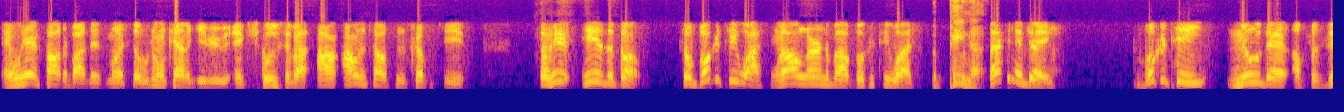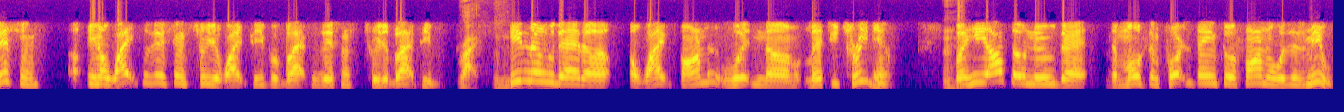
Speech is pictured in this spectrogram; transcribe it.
And we hadn't talked about this much, so we're gonna kind of give you exclusive. I, I, I only talked to a couple kids. So here here's the thought. So Booker T. Washington, we all learned about Booker T. Washington. The peanut. Back in the day, Booker T. knew that a physician, uh, you know, white physicians treated white people, black physicians treated black people. Right. Mhm. He knew that uh, a white farmer wouldn't uh, let you treat him, but he also knew that the most important thing to a farmer was his mule.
